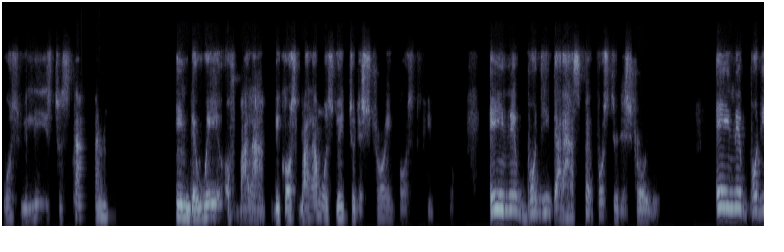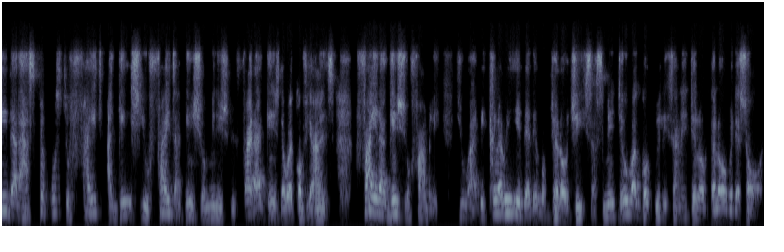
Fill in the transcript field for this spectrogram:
was released to stand in the way of Balaam because Balaam was going to destroy God's people. Anybody that has purpose to destroy you, anybody that has purpose to fight against you, fight against your ministry, fight against the work of your hands, fight against your family, you are declaring in the name of the Lord Jesus. May Jehovah God release an angel of the Lord with a sword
